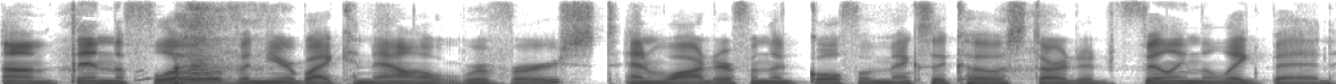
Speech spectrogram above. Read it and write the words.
Um, then the flow of a nearby canal reversed, and water from the Gulf of Mexico started filling the lake bed,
